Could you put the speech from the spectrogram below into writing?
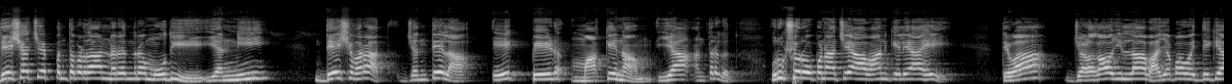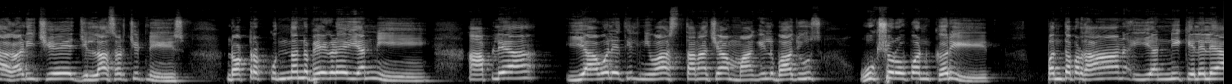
देशाचे पंतप्रधान नरेंद्र मोदी यांनी देशभरात जनतेला एक पेड माके नाम या अंतर्गत वृक्षरोपणाचे आवाहन केले आहे. तेव्हा जळगाव जिल्हा भाजपा वैद्यकीय आघाडीचे जिल्हा सरचिटणीस डॉक्टर कुंदन फेगडे यांनी आपल्या यावल येथील निवासस्थानाच्या मागील बाजूस वृक्षरोपण करीत पंतप्रधान यांनी केलेल्या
